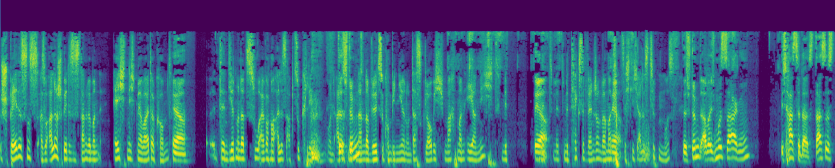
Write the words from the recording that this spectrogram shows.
spätestens, also aller spätestens dann, wenn man echt nicht mehr weiterkommt, Ja, tendiert man dazu, einfach mal alles abzuklicken und alles stimmt. miteinander wild zu kombinieren. Und das, glaube ich, macht man eher nicht mit, ja, mit, mit, mit Text-Adventuren, weil man Ja. tatsächlich alles tippen muss. das stimmt, aber ich muss sagen, ich hasse das. Das ist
